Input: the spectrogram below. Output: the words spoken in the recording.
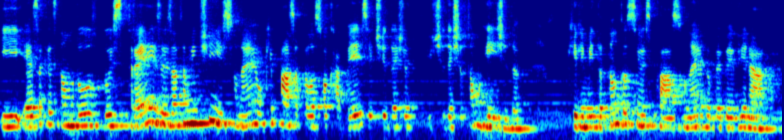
E essa questão do estresse é exatamente isso, né? O que passa pela sua cabeça e te deixa, e te deixa tão rígida, que limita tanto assim o espaço, né, do bebê virar.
